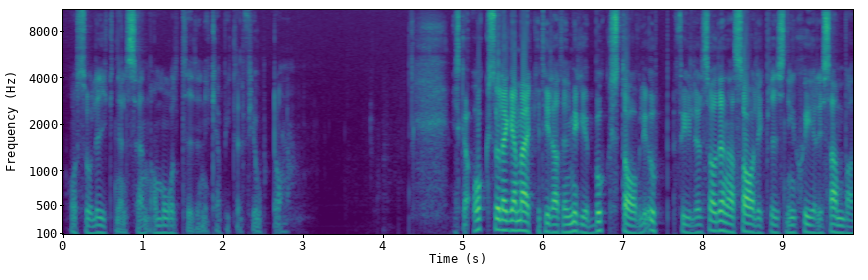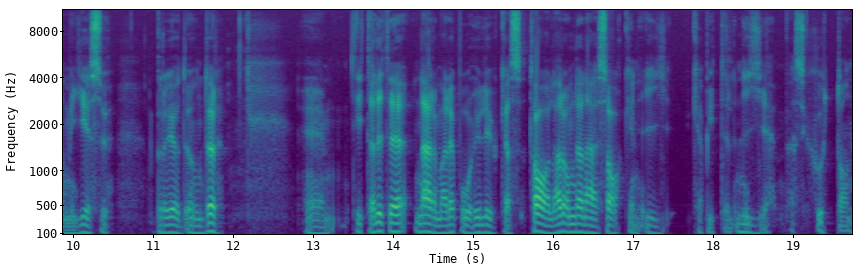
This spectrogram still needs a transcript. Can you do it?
och så liknelsen om måltiden i kapitel 14. Vi ska också lägga märke till att en mycket bokstavlig uppfyllelse av denna saligprisning sker i samband med Jesu brödunder. Eh, titta lite närmare på hur Lukas talar om den här saken i kapitel 9, vers 17.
